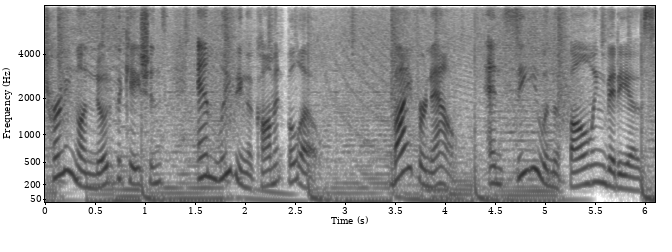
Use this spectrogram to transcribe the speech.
turning on notifications, and leaving a comment below. Bye for now, and see you in the following videos.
